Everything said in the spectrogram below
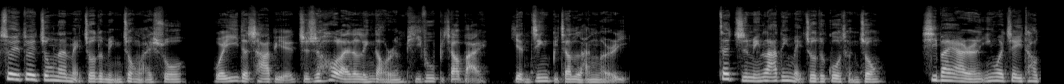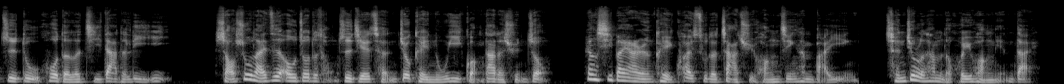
所以，对中南美洲的民众来说，唯一的差别只是后来的领导人皮肤比较白。眼睛比较蓝而已。在殖民拉丁美洲的过程中，西班牙人因为这一套制度获得了极大的利益。少数来自欧洲的统治阶层就可以奴役广大的群众，让西班牙人可以快速的榨取黄金和白银，成就了他们的辉煌年代。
